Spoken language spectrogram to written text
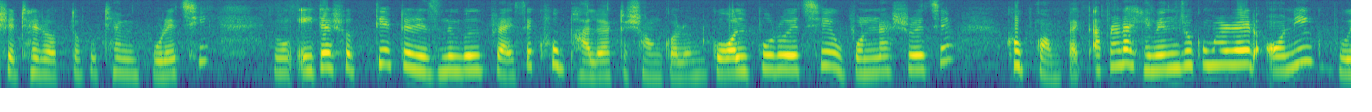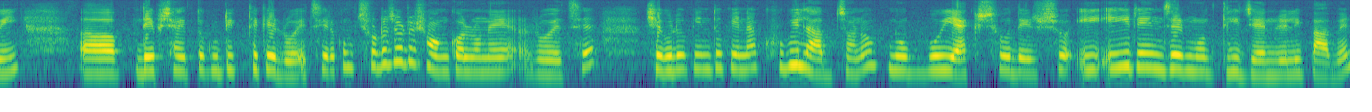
শেঠের রত্নকুঠি আমি পড়েছি এবং এইটা সত্যি একটা রিজনেবল প্রাইসে খুব ভালো একটা সংকলন। গল্প রয়েছে, উপন্যাস রয়েছে, খুব কম্প্যাক্ট আপনারা হেমেন্দ্র কুমার রায়ের অনেক বই দেব সাহিত্য কুটির থেকে রয়েছে। এরকম ছোট ছোট সংকলনে রয়েছে। সেগুলো কিন্তু কেনা খুবই লাভজনক। নব্বই, একশো, দেড়শো, এই এই রেঞ্জের মধ্যেই জেনারেলি পাবেন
